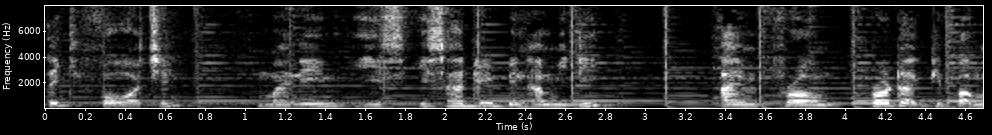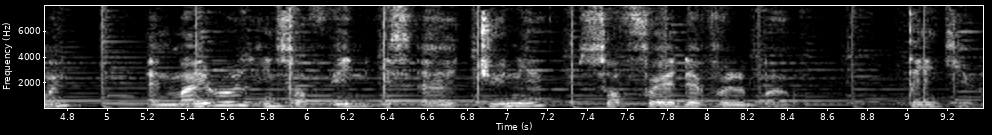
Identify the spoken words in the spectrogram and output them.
thank you for watching. My name is Isadri bin Hamidi. I'm from product department and my role in Soften is a junior software developer. Thank you.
